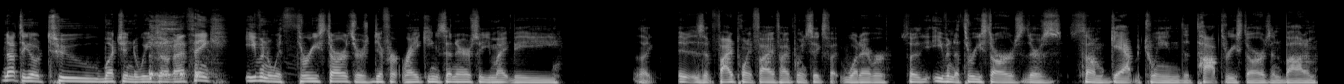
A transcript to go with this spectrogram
not to go too much into weeds on it, but I think even with three stars, there's different rankings in there. So you might be like, is it 5.5, 5.6, whatever. So even the three stars, there's some gap between the top three stars and bottom.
